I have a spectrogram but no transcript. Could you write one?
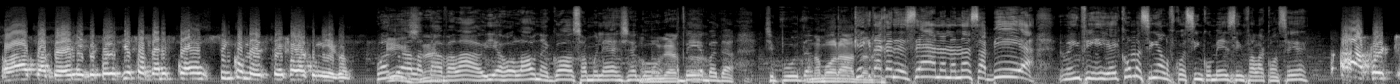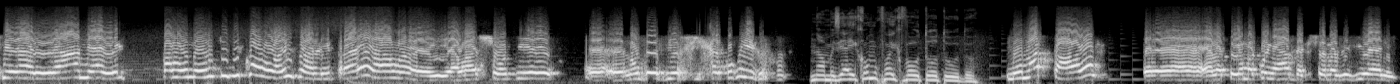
Nossa, a Dani, depois disso a Dani ficou uns cinco meses sem falar comigo. Quando Ex, ela né? tava lá, ia rolar o negócio, a mulher chegou A mulher tá- bêbada, tipo, dando- namorada, O que que tá né? acontecendo? Não, não sabia. Enfim, e aí como assim ela ficou cinco meses sem falar com você? Ah, porque a minha ex falou um monte de coisa ali pra ela e ela achou que é, não devia ficar comigo. Não, mas e aí como foi que voltou tudo? No Natal, é, ela tem uma cunhada que chama Viviane.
